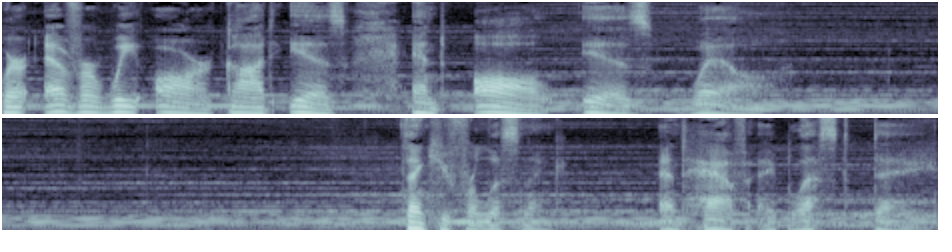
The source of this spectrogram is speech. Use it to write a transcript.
Wherever we are, God is, and all is well. Thank you for listening, and have a blessed day.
